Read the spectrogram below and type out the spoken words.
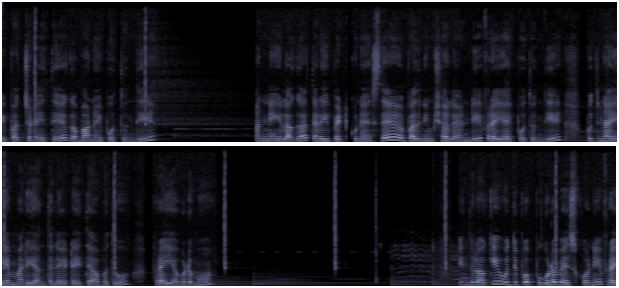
ఈ పచ్చడి అయితే గబాన్ అయిపోతుంది అన్నీ ఇలాగా తరిగి పెట్టుకునేస్తే పది నిమిషాలే అండి ఫ్రై అయిపోతుంది. పుదీనా ఏం మరీ అంత లేట్ అయితే అవ్వదు ఫ్రై అవ్వడము. ఇందులోకి ఉద్దిపప్పు కూడా వేసుకొని ఫ్రై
